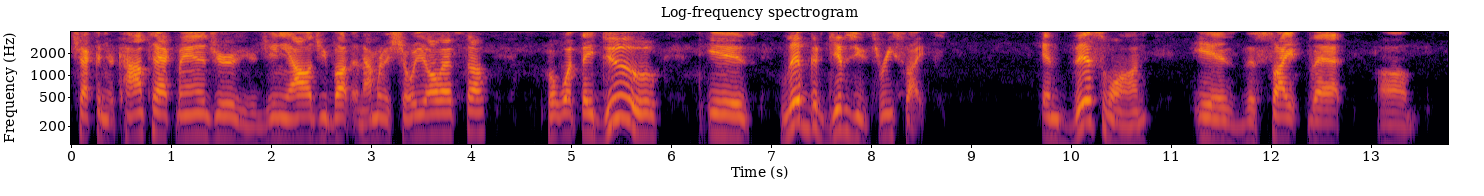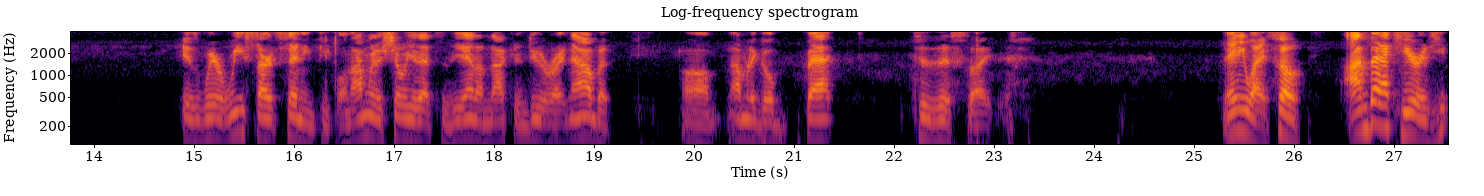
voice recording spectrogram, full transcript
check on your contact manager, your genealogy button, and I'm going to show you all that stuff. But what they do is LiveGood gives you three sites. And this one is the site that um, is where we start sending people. And I'm going to show you that to the end. I'm not going to do it right now, but um, I'm going to go back to this site. Anyway, so I'm back here, and he,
